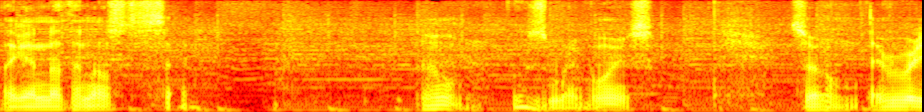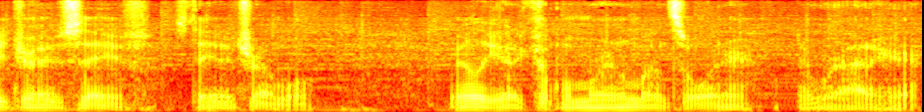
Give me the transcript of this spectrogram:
I got nothing else to say. Oh, losing my voice. So everybody drive safe. Stay out of trouble. We only got a couple more months of winter, and we're out of here.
